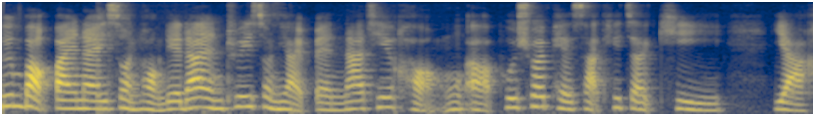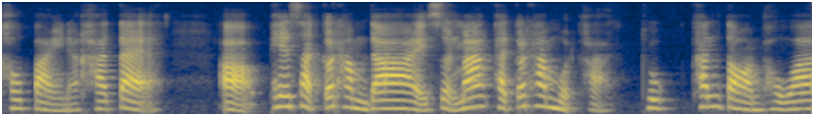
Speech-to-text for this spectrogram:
ลืมบอกไปในส่วนของ data entry ส่วนใหญ่เป็นหน้าที่ของอผู้ช่วยเภสัชที่จะคีย์ยาเข้าไปนะคะ แต่เภสัชก็ทำได้ ส่วนมากแพทก็ทำหมดค่ะ ทุกขั้นตอนเพราะว่า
